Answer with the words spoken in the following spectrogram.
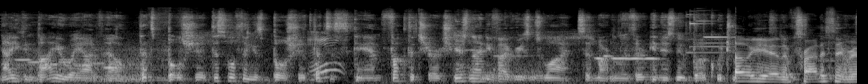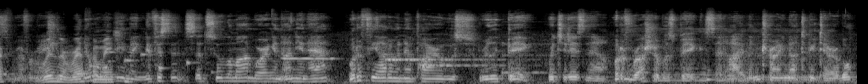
Now you can buy your way out of hell. That's bullshit. This whole thing is bullshit. That's a scam. Fuck the church. Here's 95 Reasons Why, said Martin Luther in his new book, which Oh, yeah, the Protestant Ref- Reformation. Wisdom You know what would be Reformation. magnificent, said Suleiman wearing an onion hat. What if the Ottoman Empire was really big, which it is now? What if Russia was big, said Ivan, trying not to be terrible.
